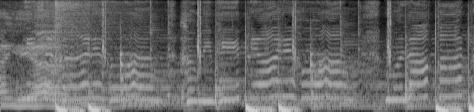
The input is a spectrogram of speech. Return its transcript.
yeah.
